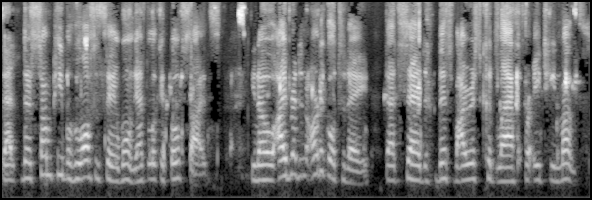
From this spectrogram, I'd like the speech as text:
that there's some people who also say it won't. You have to look at both sides. You know, I read an article today that said this virus could last for 18 months.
